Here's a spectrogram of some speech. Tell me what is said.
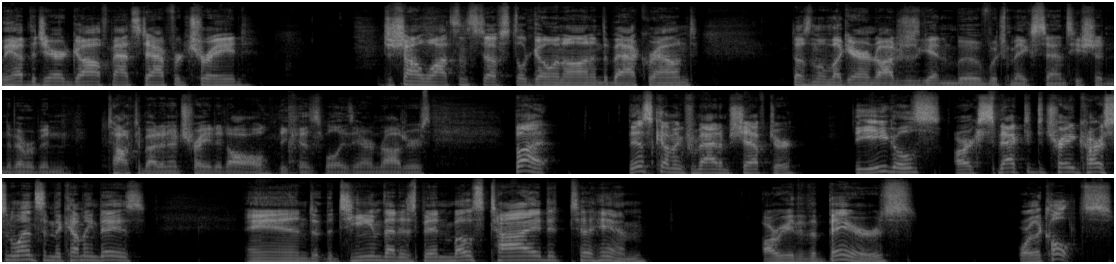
we have the Jared Goff, Matt Stafford trade. Deshaun Watson stuff still going on in the background. Doesn't look like Aaron Rodgers is getting moved, which makes sense. He shouldn't have ever been talked about in a trade at all because, well, he's Aaron Rodgers. But this coming from Adam Schefter, the Eagles are expected to trade Carson Wentz in the coming days. And the team that has been most tied to him are either the Bears or the Colts.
